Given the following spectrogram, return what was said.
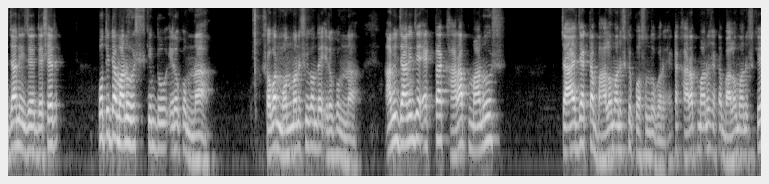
জানি যে দেশের প্রতিটা মানুষ কিন্তু এরকম না। সবার মন মানসিকতা এরকম না। আমি জানি যে একটা খারাপ মানুষ চায় যে একটা ভালো মানুষকে পছন্দ করে। একটা খারাপ মানুষ একটা ভালো মানুষকে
